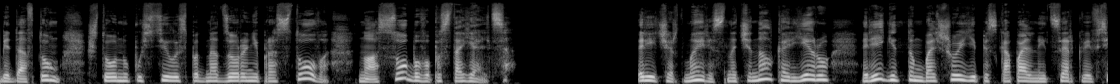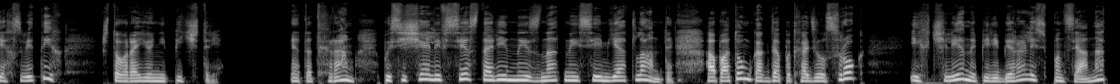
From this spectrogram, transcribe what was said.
Беда в том, что он упустил из-под надзора непростого, но особого постояльца. Ричард Мэрис начинал карьеру регентом Большой епископальной церкви всех святых, что в районе Пичтри. Этот храм посещали все старинные знатные семьи Атланты, а потом, когда подходил срок, их члены перебирались в пансионат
